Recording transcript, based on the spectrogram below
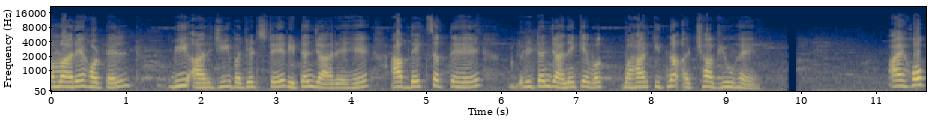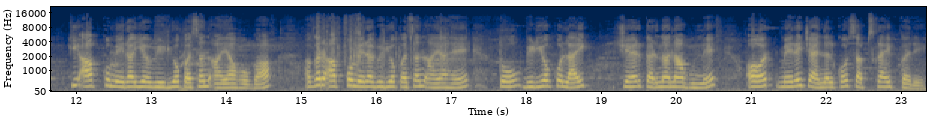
हमारे hotel B R G budget stay return जा रहे हैं। आप देख सकते हैं रिटर्न जाने के वक्त बाहर कितना अच्छा व्यू है। आई होप कि आपको मेरा यह वीडियो पसंद आया होगा। अगर आपको मेरा वीडियो पसंद आया है तो वीडियो को लाइक शेयर करना ना भूलें। और मेरे चैनल को सब्सक्राइब करें।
